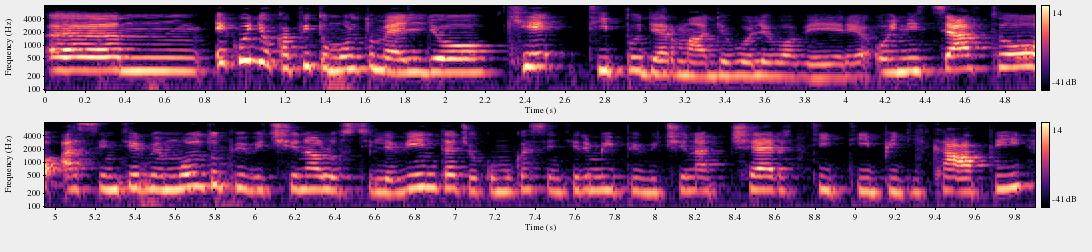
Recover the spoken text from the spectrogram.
Um, e quindi ho capito molto meglio che tipo di armadio volevo avere. Ho iniziato a sentirmi molto più vicina allo stile vintage o comunque a sentirmi più vicina a certi tipi di capi.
